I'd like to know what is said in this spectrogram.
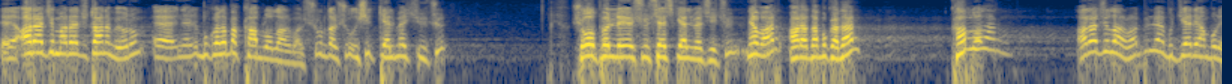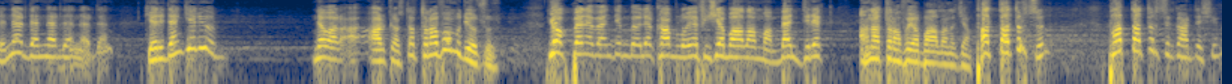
e, aracı aracı tanımıyorum. E, ne- bu kadar bak kablolar var. Şurada şu ışık gelmesi için şu hoparlöre şu ses gelmesi için ne var? Arada bu kadar kablolar var. Aracılar var. Bilmem bu cereyan buraya. Nereden nereden nereden? Geriden geliyor. Ne var arkasında? Trafo mu diyorsunuz? Yok ben efendim böyle kabloya fişe bağlanmam. Ben direkt ana trafoya bağlanacağım. Patlatırsın. Patlatırsın kardeşim.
